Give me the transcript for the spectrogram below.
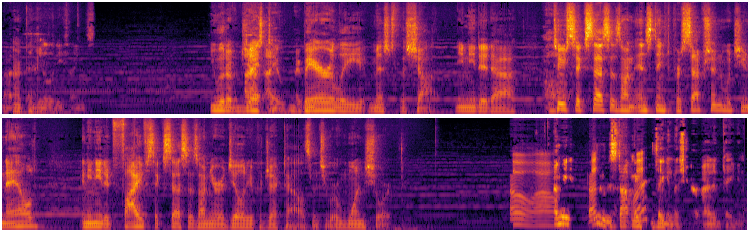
not Okay. agility things. You would have just I- I- barely missed the shot. You needed uh, Oh, two successes on instinct perception, which you nailed, and you needed five successes on your agility projectiles, which you were one short. Oh wow. I mean, that That's- wouldn't stop me what? from taking the shot. I'd have taken it.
